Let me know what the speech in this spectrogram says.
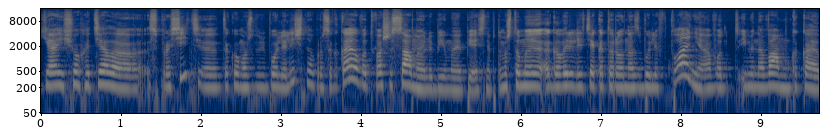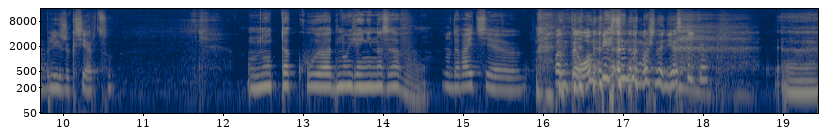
Я еще хотела спросить, э, такой, может быть, более личный вопрос, а какая вот ваша самая любимая песня? Потому что мы говорили те, которые у нас были в плане, а вот именно вам какая ближе к сердцу? Ну, такую одну я не назову. Ну, давайте пантеон песен, можно несколько. Э,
